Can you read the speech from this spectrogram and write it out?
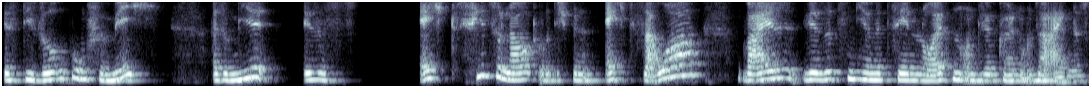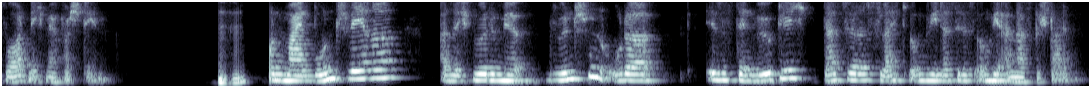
ist die Wirkung für mich? Also mir ist es echt viel zu laut und ich bin echt sauer, weil wir sitzen hier mit zehn Leuten und wir können unser eigenes Wort nicht mehr verstehen. Mhm. Und mein Wunsch wäre, also ich würde mir wünschen oder ist es denn möglich, dass wir das vielleicht irgendwie, dass sie das irgendwie anders gestalten?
